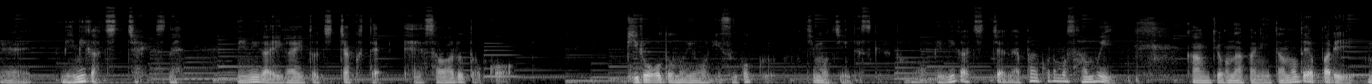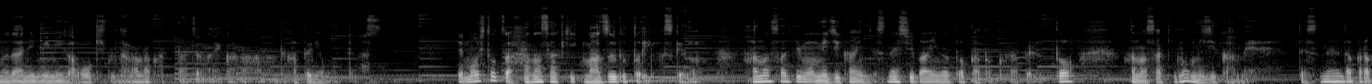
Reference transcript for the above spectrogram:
えー、耳がちっちゃいですね。耳が意外とちっちゃくて、えー、触るとこうビロードのようにすごく気持ちいいんですけれども耳がちっちゃいのはやっぱりこれも寒い環境の中にいたのでやっぱり無駄に耳が大きくならなかったんじゃないかななんて勝手に思ってます。でもう一つは鼻先マズルと言いますけど鼻先も短いんですね。柴犬とかと比べると鼻先も短め。ですね。だから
